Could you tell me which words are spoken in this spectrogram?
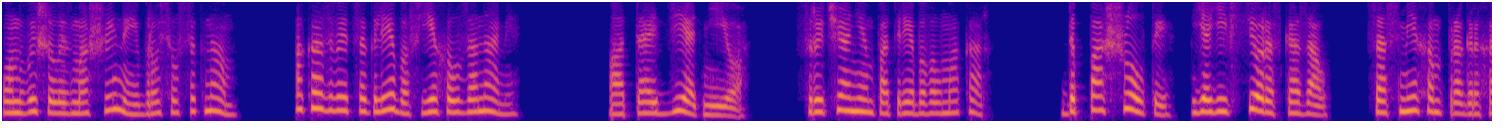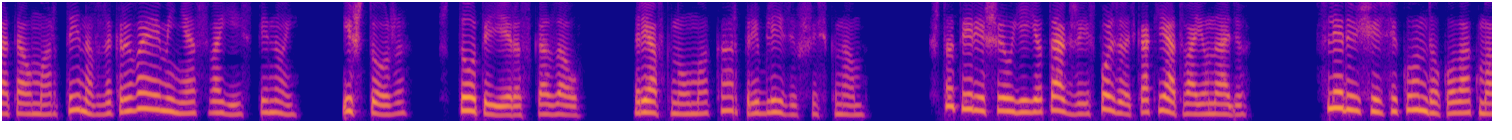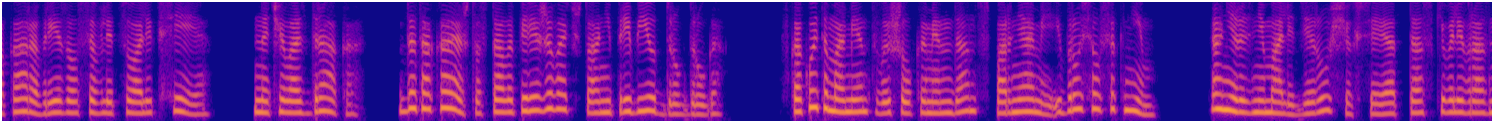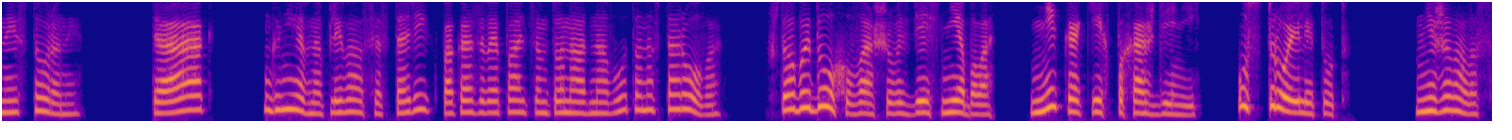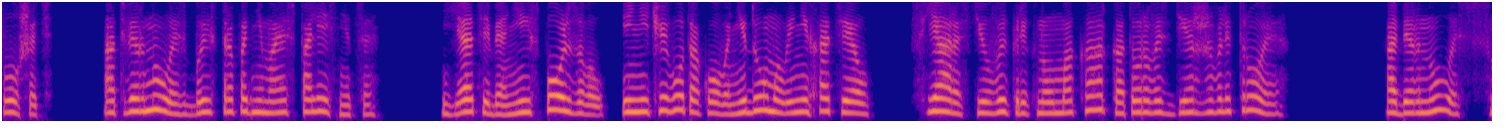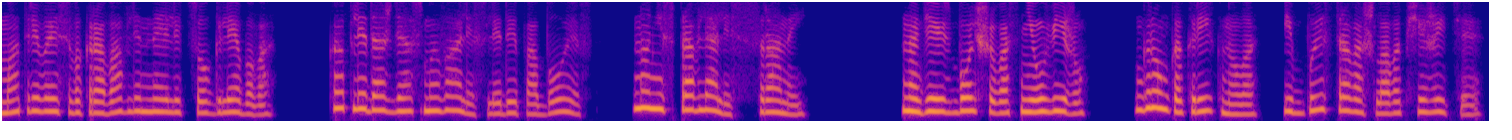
Он вышел из машины и бросился к нам. Оказывается, Глебов ехал за нами. «Отойди от нее!» — с рычанием потребовал Макар. «Да пошел ты! Я ей все рассказал!» Со смехом прогрохотал Мартынов, закрывая меня своей спиной. «И что же? Что ты ей рассказал?» — рявкнул Макар, приблизившись к нам. «Что ты решил ее так же использовать, как я твою Надю?» В следующую секунду кулак Макара врезался в лицо Алексея. Началась драка. Да такая, что стала переживать, что они прибьют друг друга. Какой-то момент вышел комендант с парнями и бросился к ним. Они разнимали дерущихся и оттаскивали в разные стороны. «Так!» — гневно плевался старик, показывая пальцем то на одного, то на второго. «Чтобы духу вашего здесь не было! Никаких похождений! Устроили тут!» Не желала слушать. Отвернулась, быстро поднимаясь по лестнице. «Я тебя не использовал и ничего такого не думал и не хотел!» С яростью выкрикнул Макар, которого сдерживали трое. Обернулась, всматриваясь в окровавленное лицо Глебова. Капли дождя смывали следы побоев, но не справлялись с раной. «Надеюсь, больше вас не увижу!» Громко крикнула и быстро вошла в общежитие.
